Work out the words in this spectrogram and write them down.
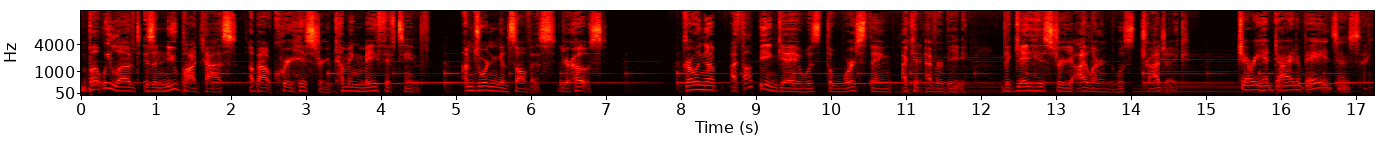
But We Loved is a new podcast about queer history coming May 15th. I'm Jordan Gonsalves, your host. Growing up, I thought being gay was the worst thing I could ever be. The gay history I learned was tragic. Jerry had died of AIDS, and it's like,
